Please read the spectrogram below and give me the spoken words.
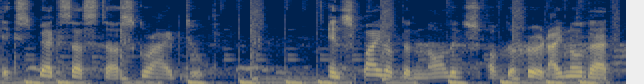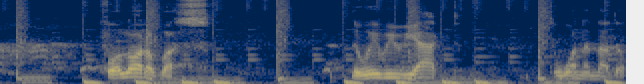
expects us to ascribe to. In spite of the knowledge of the hurt, I know that for a lot of us, the way we react to one another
